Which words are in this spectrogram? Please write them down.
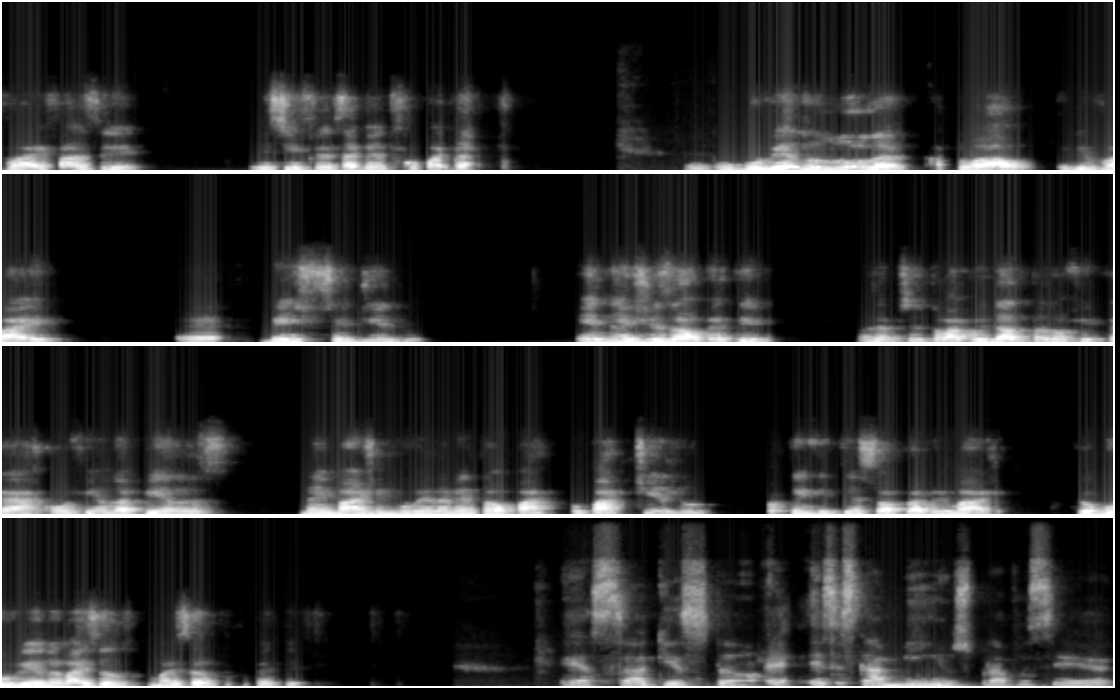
vai fazer esse enfrentamento com qualidade. O, o governo Lula atual ele vai é, bem sucedido energizar o PT, mas é preciso tomar cuidado para não ficar confiando apenas na imagem governamental. O partido tem que ter sua própria imagem, porque o governo é mais amplo, mais amplo que o PT. Essa questão, é, esses caminhos para você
